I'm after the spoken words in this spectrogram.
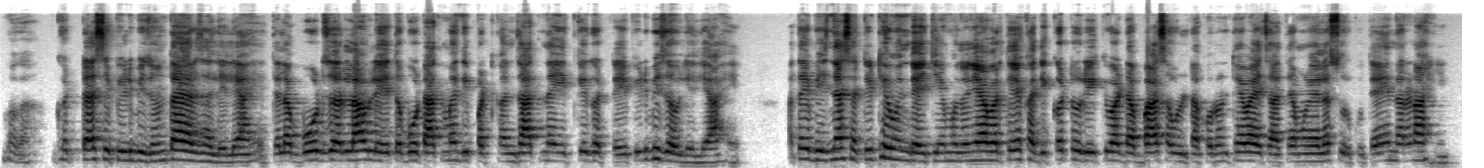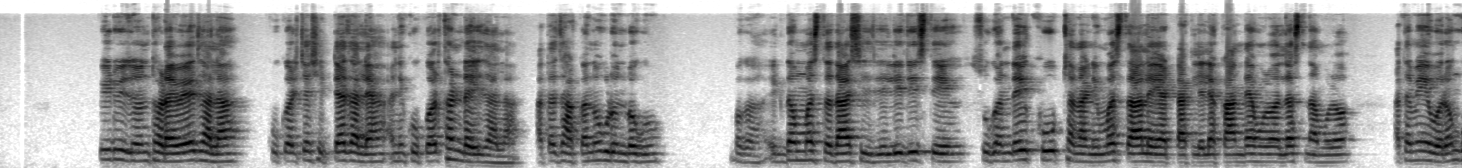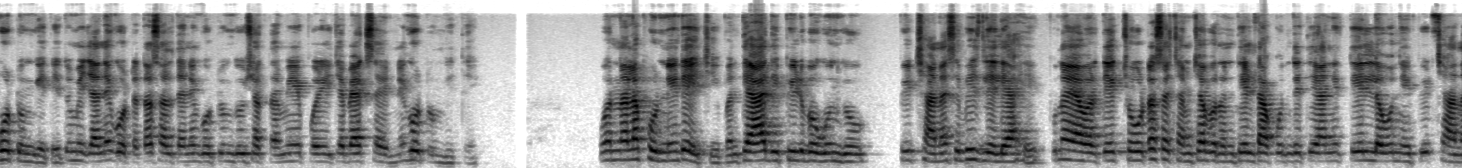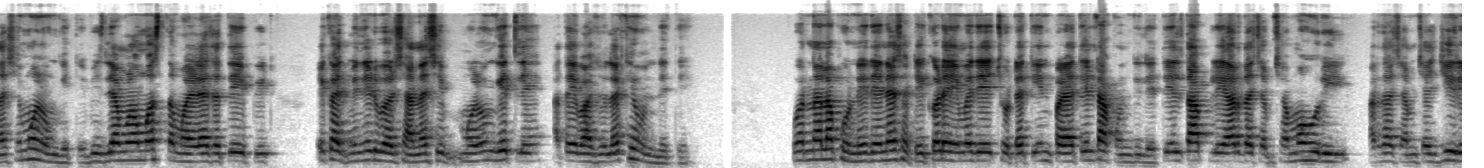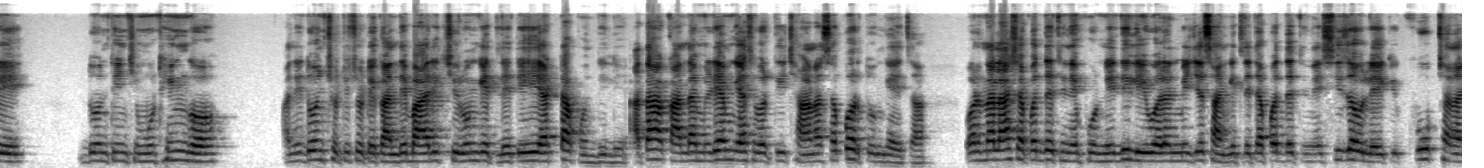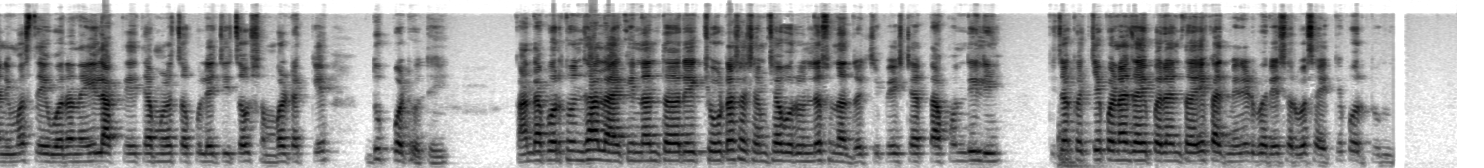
बघा घट्ट असे पीठ भिजवून तयार झालेले आहे. त्याला बोट जर लावले तर बोट आतमध्ये पटकन जात नाही इतके घट्ट हे पीठ भिजवलेले आहे. आता हे भिजण्यासाठी ठेवून द्यायचे म्हणून यावरती एखादी कटोरी किंवा डब्बा असा उलटा करून ठेवायचा त्यामुळे याला सुरकुत्या येणार नाही. पीठ भिजवून थोडा वेळ झाला कुकरच्या शिट्ट्या झाल्या आणि कुकर थंडही झाला. आता झाकण उघडून बघू. बघा एकदम मस्त डाळ शिजलेली दिसते. सुगंधही खूप छान आणि मस्त आला यात टाकलेल्या कांद्यामुळं लसणामुळं. आता मी वरून वरण घोटून घेते. तुम्ही ज्याने घोटत असाल त्याने घोटून घेऊ शकता. मी पळीच्या बॅक साईडने घोटून घेते. वरणाला फोडणी द्यायची पण त्याआधी पीठ बघून घेऊ. पीठ छान असे भिजलेले आहे. पुन्हा यावरती एक छोटासा चमचा भरून तेल टाकून देते आणि तेल लावून हे पीठ छान असे मळून घेते. भिजल्यामुळं मस्त मळल्या जाते हे पीठ एखाद मिनिटभर छान असे मळून घेतले. आता हे बाजूला ठेवून देते. वरणाला फोडणी देण्यासाठी कढईमध्ये छोट्या तीन पळ्या तेल टाकून दिले. तेल तापले अर्धा चमचा मोहरी अर्धा चमचा जिरे दोन तीन चिमूट हिंग आणि दोन छोटे छोटे कांदे बारीक चिरून घेतले तेही यात टाकून दिले. आता हा कांदा मिडियम गॅसवरती छान असा परतून घ्यायचा. वरणाला अशा पद्धतीने फोडणी दिली. वरण मी जे सांगितले त्या पद्धतीने शिजवले की खूप छान आणि मस्त हे वरणही लागते त्यामुळे चकुल्याची चव शंभर टक्के दुप्पट होते. कांदा परतून झाला की नंतर एक छोटासा चमच्यावरून लसूण अद्रकची पेस्ट यात टाकून दिली. तिचा कच्चेपणा जाईपर्यंत एखाद मिनिट भरे सर्व साहित्य परतून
